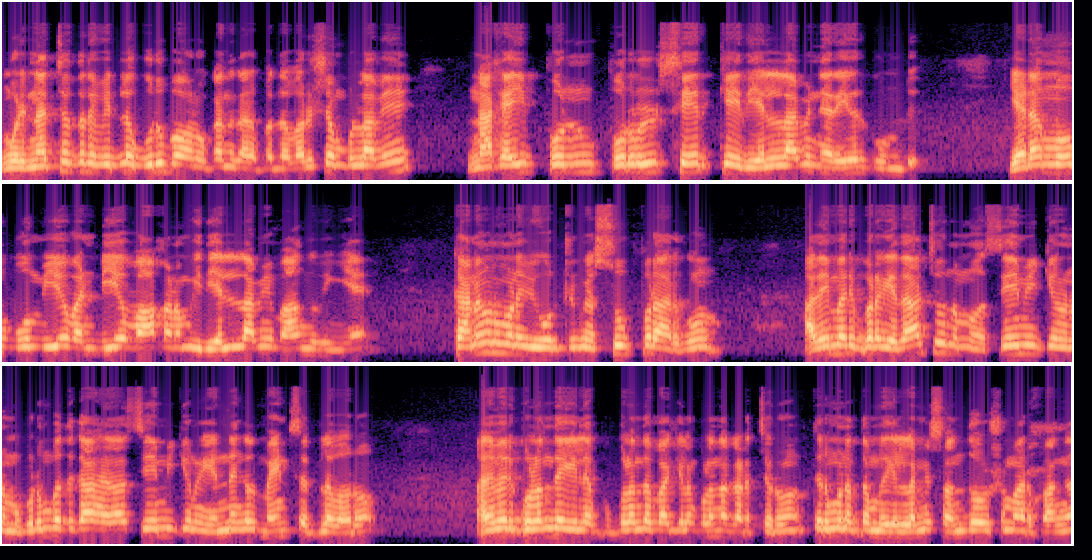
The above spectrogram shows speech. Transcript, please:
உங்களுடைய நட்சத்திர வீட்டில் குரு பவன் உட்காந்துருக்காரு அந்த வருஷம் ஃபுல்லாவே நகை பொன் பொருள் சேர்க்கை இது எல்லாமே நிறைய பேருக்கு உண்டு. இடமோ பூமியோ வண்டியோ வாகனம் இது எல்லாமே வாங்குவீங்க. கணவன் மனைவி ஒற்றுமை சூப்பராக இருக்கும். அதே மாதிரி பிறகு ஏதாச்சும் நம்ம சேமிக்கணும் நம்ம குடும்பத்துக்காக ஏதாவது சேமிக்கணும் எண்ணங்கள் மைண்ட் செட்டில் வரும். அதே மாதிரி குழந்தைகளை குழந்தை பாக்கியெல்லாம் குழந்தை கிடைச்சிரும். திருமண தம்பதி எல்லாமே சந்தோஷமா இருப்பாங்க.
